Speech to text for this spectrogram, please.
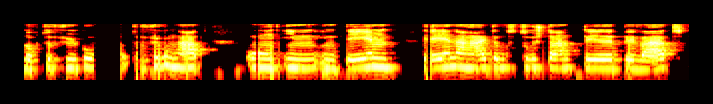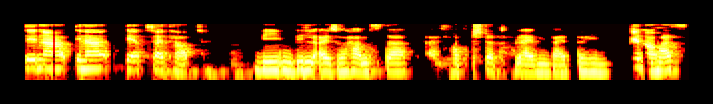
noch zur Verfügung, zur Verfügung hat und in, in dem den Erhaltungszustand be bewahrt, den er, den er derzeit hat. Wien will also Hamster als Hauptstadt bleiben weiterhin. Genau. Was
